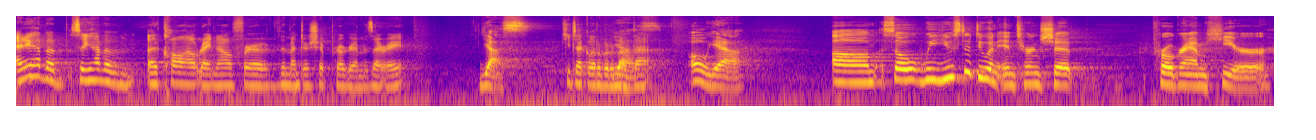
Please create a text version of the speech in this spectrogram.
And you have a so you have a, a call out right now for the mentorship program, is that right? Yes. Can you talk a little bit yes. about that? Oh, yeah. Um, so we used to do an internship program here.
